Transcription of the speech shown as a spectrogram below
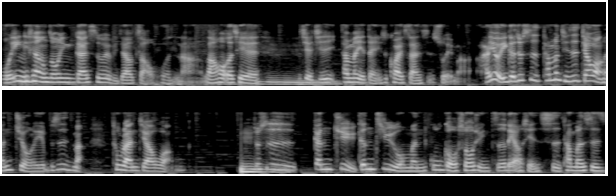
我印象中应该是会比较早婚啦，然后而且而且其实他们也等于是快三十岁嘛。还有一个就是他们其实交往很久了，也不是嘛突然交往，就是根据根据我们 Google 搜寻资料显示，他们是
